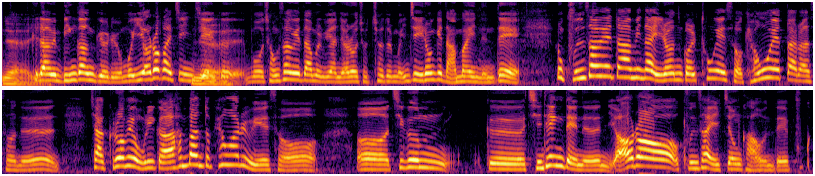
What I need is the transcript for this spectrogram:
예, 그다음에 예. 민간 교류 뭐 여러 가지 이제 예. 그뭐 정상회담을 위한 여러 조처들 뭐 이제 이런 게 남아 있는데 그럼 군사회담이나 이런 걸 통해서 경우에 따라서는 자 그러면 우리가 한반도 평화를 위해서 어 지금 그 진행되는 여러 군사 일정 가운데 북,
